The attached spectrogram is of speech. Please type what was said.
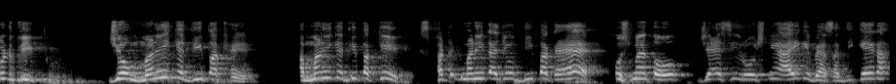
प्रदीप जो मणि के दीपक हैं। अब मणि के दीपक की स्फटिक मणि का जो दीपक है, उसमें तो जैसी रोशनी आएगी, वैसा दिखेगा।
